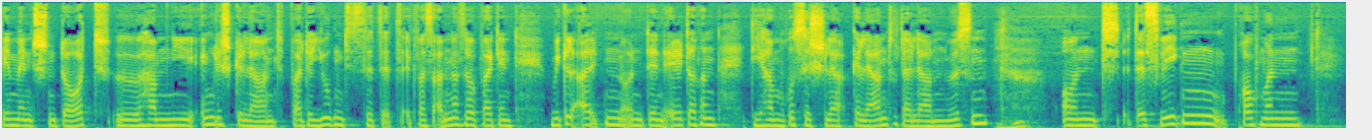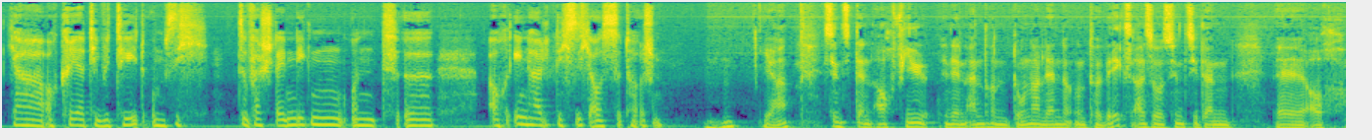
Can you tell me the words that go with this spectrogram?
den Menschen dort äh, haben nie Englisch gelernt. Bei der Jugend ist es jetzt etwas anders, aber bei den Mittelalten und den Älteren, die haben Russisch gelernt oder lernen müssen. Mhm. Und deswegen braucht man ja auch Kreativität, um sich zu verständigen und äh, auch inhaltlich sich auszutauschen. Mhm. Ja, sind Sie denn auch viel in den anderen Donauländern unterwegs? Also sind Sie dann äh, auch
